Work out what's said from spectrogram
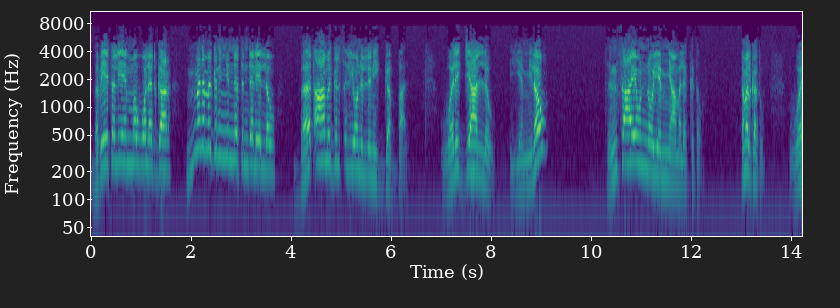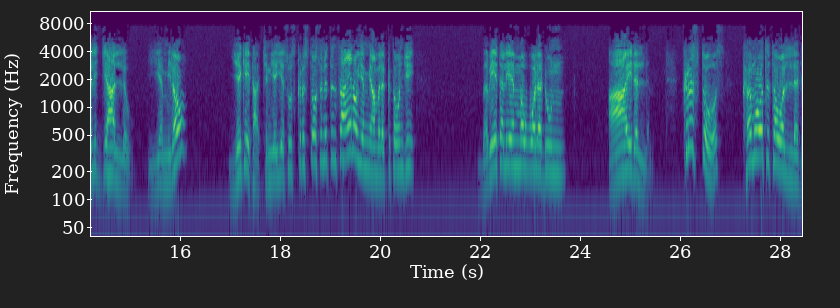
በቤተልሔም መወለድ ጋር ምንም ግንኙነት እንደሌለው በጣም ግልጽ ሊሆንልን ይገባል። ወልጄሃለሁ የሚለው ትንሣኤውን ነው የሚያመለክተው። ተመልከቱ። ወልጄሃለሁ የሚለው የጌታችን የኢየሱስ ክርስቶስን ትንሣኤ ነው የሚያመለክተው እንጂ በቤተልሔም መወለዱን አይደለም። ክርስቶስ ከሞት ተወለደ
